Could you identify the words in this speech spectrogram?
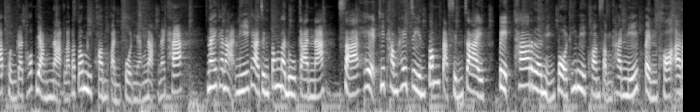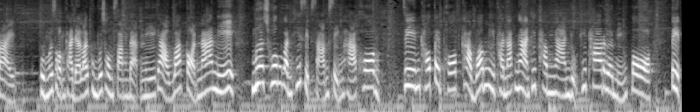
รับผลกระทบอย่างหนัก แล้วก็ต้องมีความปั่นป่วนอย่างหนักนะคะ ในขณะนี้ค่ะจึงต้องมาดูกันนะ สาเหตุที่ทำให้จีนต้องตัดสินใจ ปิดท่าเรือหนิงโปที่มีความสำคัญนี้เป็นเพราะอะไรคุณผู้ชมค่ะเดี๋ยวเล่าให้คุณผู้ชมฟังแบบนี้ค่ะ ว่าก่อนหน้านี้เมื่อช่วงวันที่ 13 สิงหาคม จีนเขาไปพบค่ะว่ามีพนักงานที่ทำงานอยู่ที่ท่าเรือหนิงโป ติด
